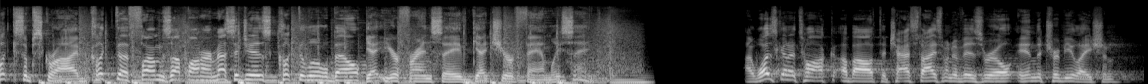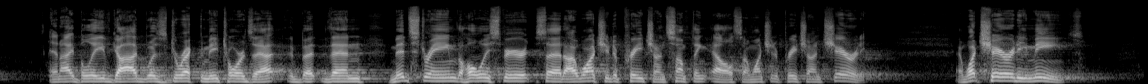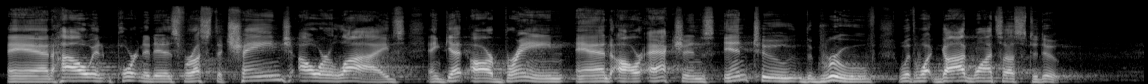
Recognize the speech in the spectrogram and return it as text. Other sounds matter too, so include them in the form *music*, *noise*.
click subscribe, click the thumbs up on our messages, click the little bell. Get your friends saved, get your family saved. I was going to talk about the chastisement of Israel in the tribulation, and I believe God was directing me towards that. But then, midstream, the Holy Spirit said, I want you to preach on something else. I want you to preach on charity and what charity means and how important it is for us to change our lives and get our brain and our actions into the groove with what God wants us to do.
